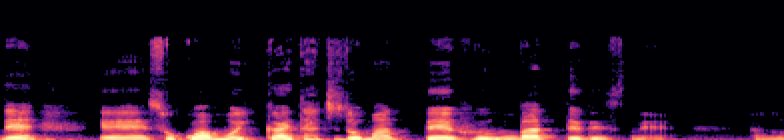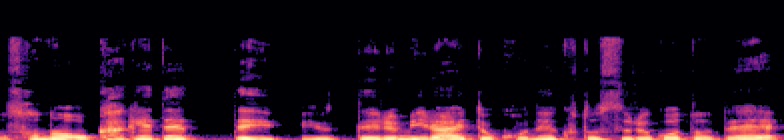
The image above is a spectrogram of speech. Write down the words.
で、えーそこはもう一回立ち止まって踏ん張ってですねあのそのおかげでって言ってる未来とコネクトすることで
